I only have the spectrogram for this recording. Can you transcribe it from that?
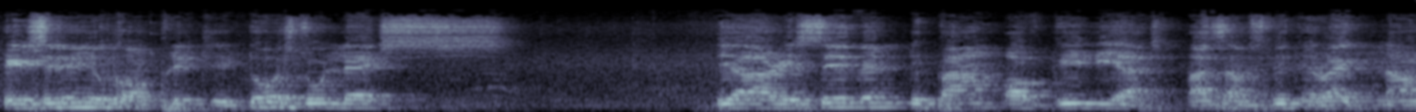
It's healing you completely. Those two legs, they are receiving the balm of Gilead as I'm speaking right now.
